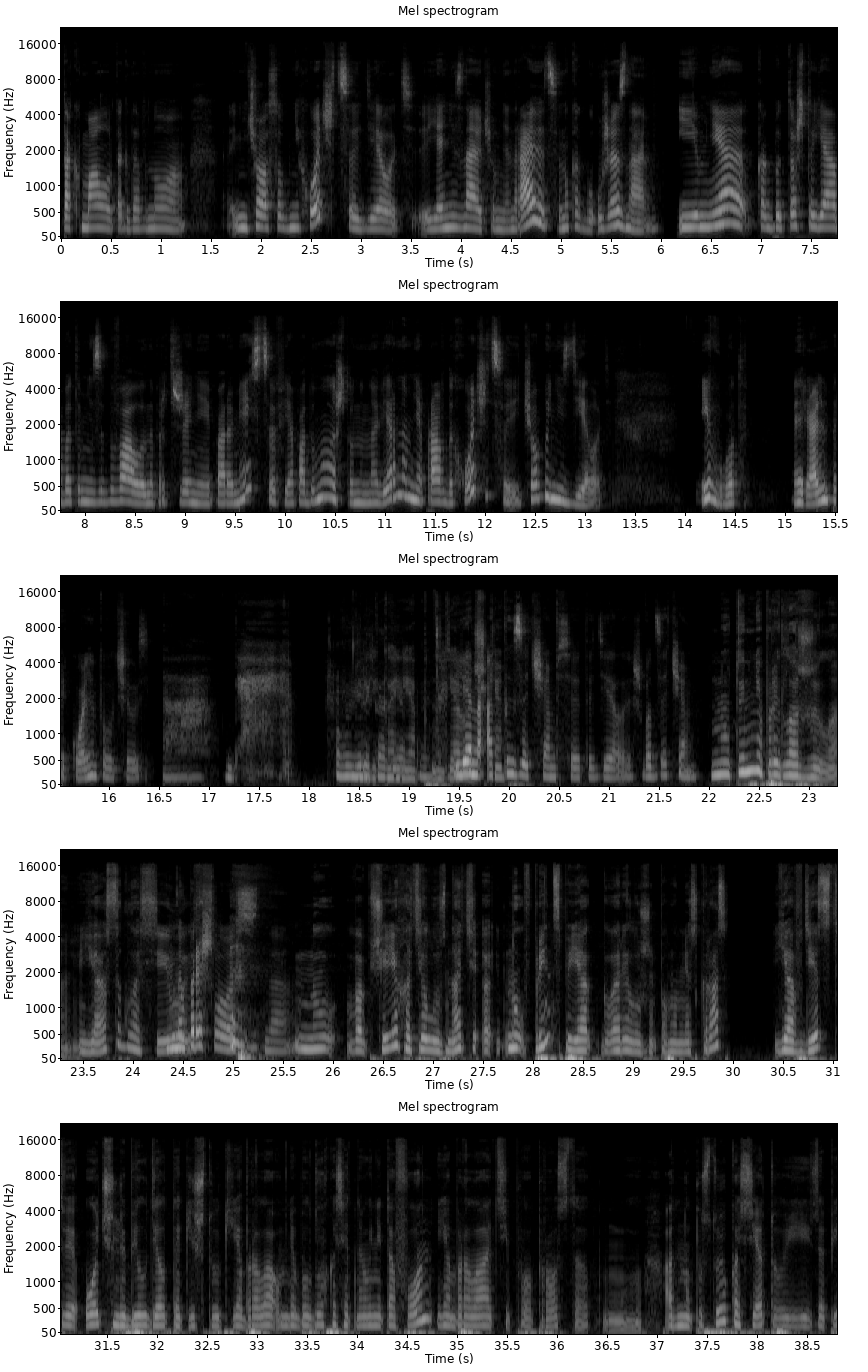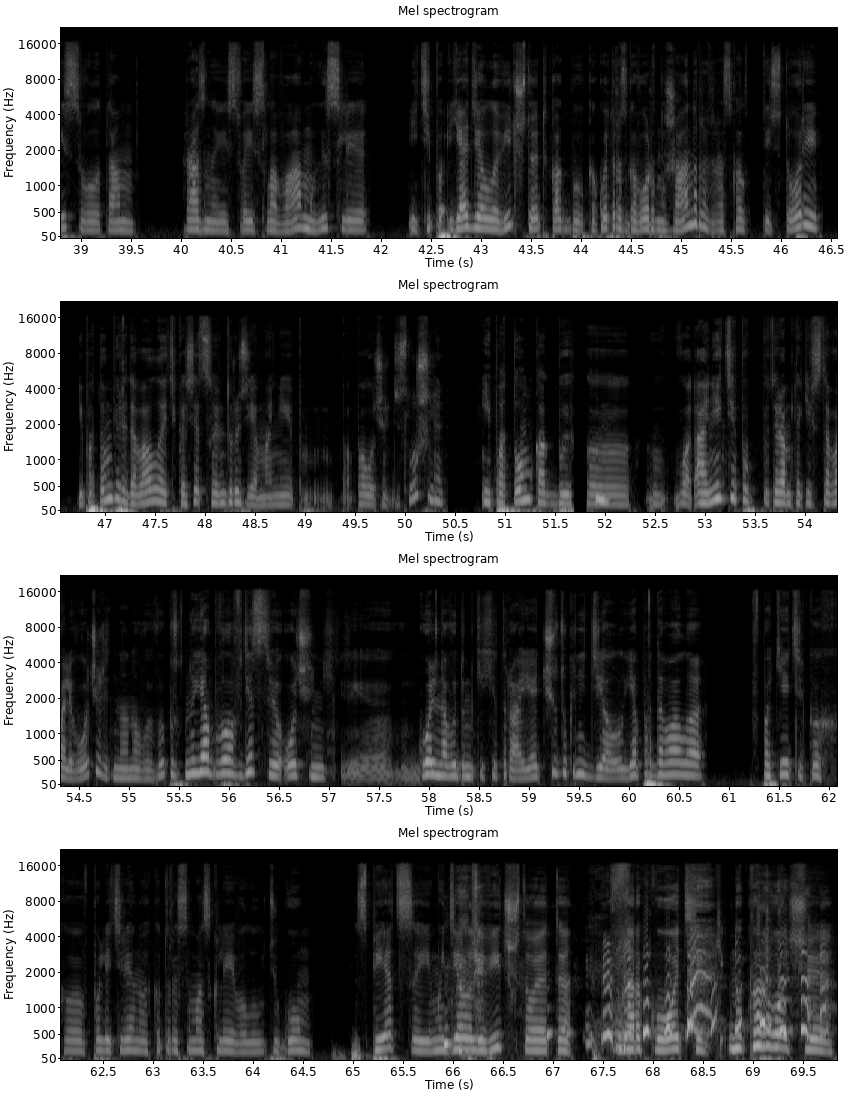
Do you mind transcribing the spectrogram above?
так мало, так давно ничего особо не хочется делать, я не знаю, что мне нравится, ну, как бы уже знаю. И мне, как бы, то, что я об этом не забывала на протяжении пары месяцев, я подумала, что, ну, наверное, мне правда хочется, и что бы не сделать. И вот, реально прикольно получилось. Да. Да. Вы великолепны. девочки. Лена, а ты зачем все это делаешь? Вот зачем? Ну, ты мне предложила, я согласилась. Ну, пришлось, да. Ну, вообще я хотела узнать... э, Ну, в принципе, я говорила уже, по-моему, несколько раз, я в детстве очень любил делать такие штуки. Я брала, у меня был двухкассетный магнитофон, я брала, типа, просто одну пустую кассету и записывала там разные свои слова, мысли. И, типа, я делала вид, что это как бы какой-то разговорный жанр, рассказывала какие-то истории, и потом передавала эти кассеты своим друзьям. Они по очереди слушали, и потом как бы их... Э, вот. Они типа прям такие вставали в очередь на новый выпуск. Но я была в детстве очень э, голь на выдумке хитра. Я чуть только не делала. Я продавала в пакетиках э, в полиэтиленовых, которые сама склеивала утюгом, специи. Мы делали вид, что это наркотики. Ну, короче...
